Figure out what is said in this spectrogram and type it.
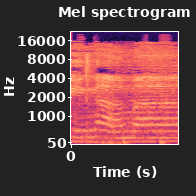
kaya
